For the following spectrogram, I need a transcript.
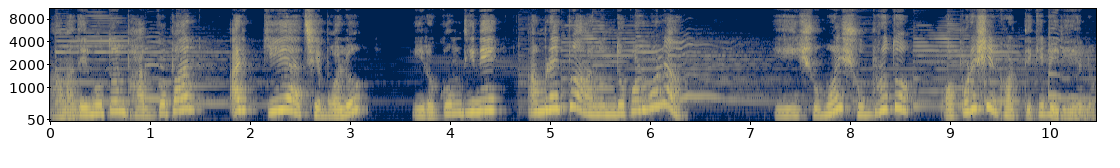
আমাদের মতন ভাগ্যবান আর কে আছে বলো? এরকম দিনে আমরা একটু আনন্দ করব না? এই সময় সুব্রত অপরেশের ঘর থেকে বেরিয়ে এলো।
